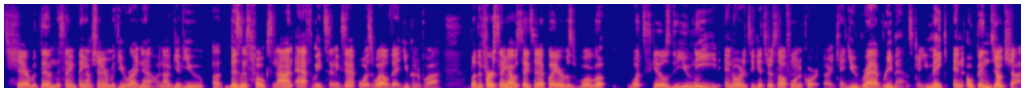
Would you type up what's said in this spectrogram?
share with them the same thing I'm sharing with you right now. And I'll give you uh, business folks, non athletes, an example as well that you can apply. But the first thing I would say to that player was, well, look, what skills do you need in order to get yourself on the court? Right? Can you grab rebounds? Can you make an open jump shot?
